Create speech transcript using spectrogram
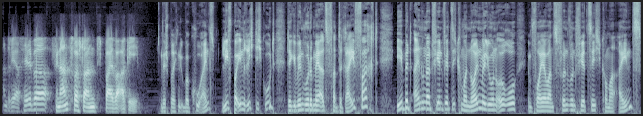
Andreas Helber, Finanzvorstand BayWa AG. Wir sprechen über Q1. Lief bei Ihnen richtig gut. Der Gewinn wurde mehr als verdreifacht. EBIT 144,9 Millionen Euro. Im Vorjahr waren es 45,1.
